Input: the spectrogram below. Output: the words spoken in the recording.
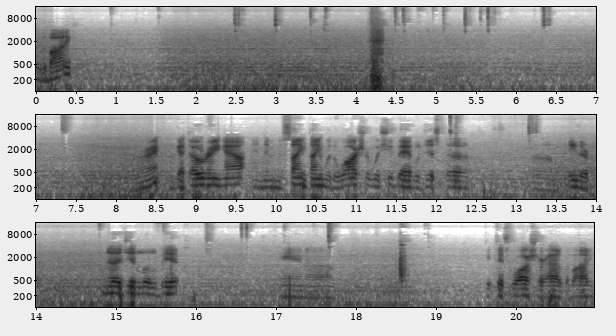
of the body. All right, we've got the O-ring out, and then the same thing with the washer. We should be able to just uh, um, either nudge it a little bit and um, get this washer out of the body.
